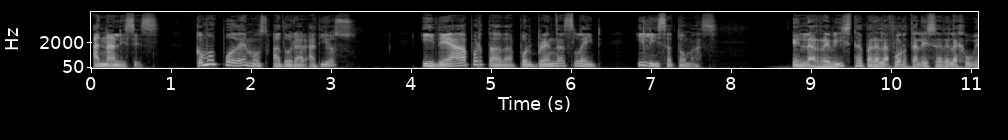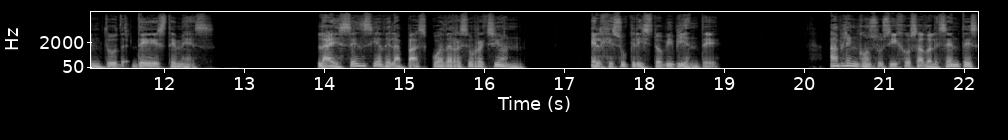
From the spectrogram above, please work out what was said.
Análisis. ¿Cómo podemos adorar a Dios? Idea aportada por Brenda Slade y Lisa Thomas. En la revista para la fortaleza de la juventud de este mes. La esencia de la Pascua de Resurrección. El Jesucristo viviente. Hablen con sus hijos adolescentes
